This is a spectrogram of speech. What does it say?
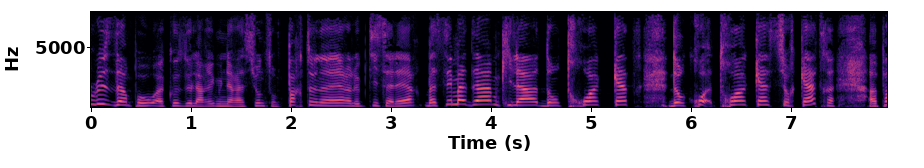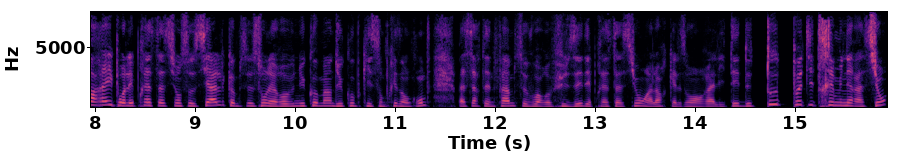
plus d'impôts à cause de la rémunération de son partenaire. Et le petit salaire, bah, c'est madame qui l'a dans 3, 4, dans 3 cas sur 4. pareil pour les prestations sociales, comme ce sont les revenus communs du couple qui sont pris en compte, bah, certaines femmes se voient refuser des prestations alors qu'elles ont en réalité de toutes petites rémunérations,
